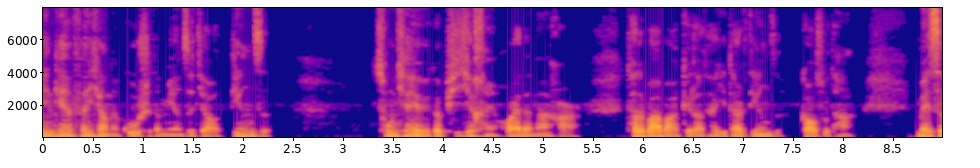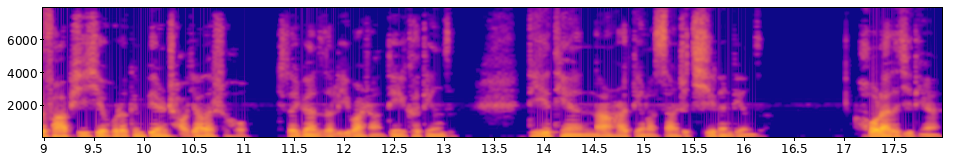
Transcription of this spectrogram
今天分享的故事的名字叫钉子。从前有一个脾气很坏的男孩，他的爸爸给了他一袋钉子，告诉他，每次发脾气或者跟别人吵架的时候，就在院子的篱笆上钉一颗钉子。第一天，男孩钉了三十七根钉子。后来的几天，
